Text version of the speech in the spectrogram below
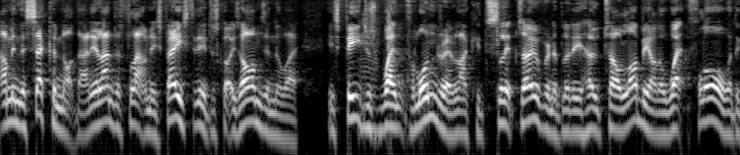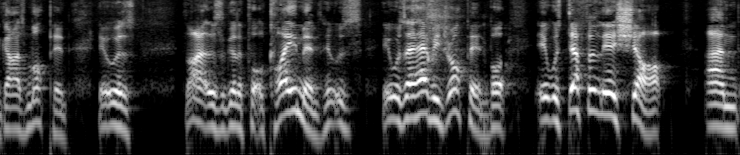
I mean, the second knockdown, he landed flat on his face, didn't he? Just got his arms in the way. His feet just went from under him like he'd slipped over in a bloody hotel lobby on a wet floor with the guys mopping. It was like it was going to put a claim in. It was it was a heavy drop in, but it was definitely a shot, and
